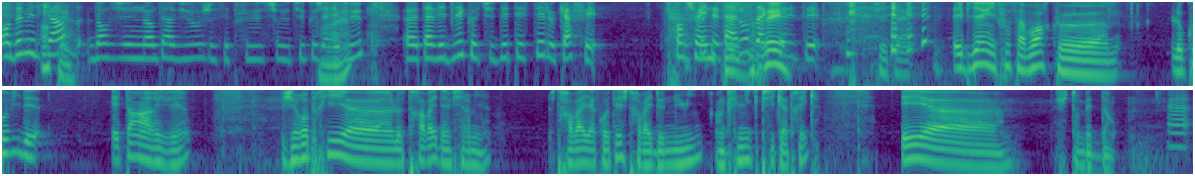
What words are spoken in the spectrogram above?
En 2015, dans une interview, je sais plus, sur YouTube que j'avais Ouais. vue, euh, tu avais dit que tu détestais le café. Quand tu as une C'est toujours Vrai. d'actualité. Eh bien, il faut savoir que euh, le Covid étant arrivé, j'ai repris euh, le travail d'infirmier. Je travaille à côté, je travaille de nuit en clinique psychiatrique. Et euh, je suis tombé dedans. Ah,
